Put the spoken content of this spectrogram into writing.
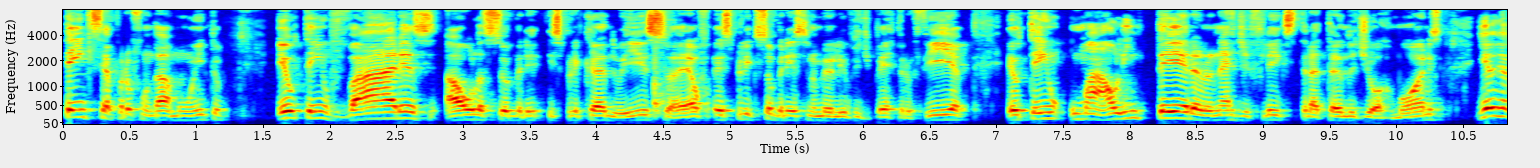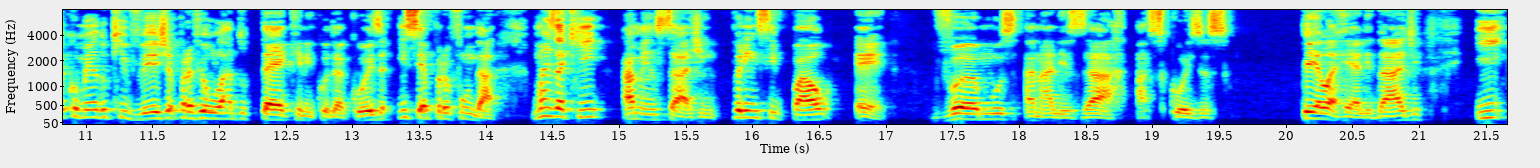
tem que se aprofundar muito. Eu tenho várias aulas sobre explicando isso, eu explico sobre isso no meu livro de hipertrofia. Eu tenho uma aula inteira no Netflix tratando de hormônios, e eu recomendo que veja para ver o lado técnico da coisa e se aprofundar. Mas aqui a mensagem principal é: vamos analisar as coisas pela realidade e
